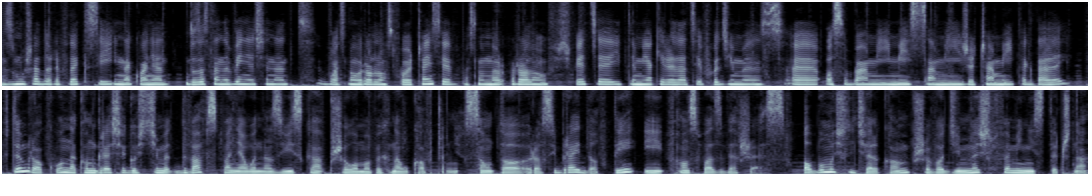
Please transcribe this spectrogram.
zmusza do refleksji i nakłania do zastanowienia się nad własną rolą w społeczeństwie, własną rolą w świecie i tym, jakie relacje wchodzimy z e, osobami, miejscami, rzeczami itd. Tak w tym roku na kongresie gościmy dwa wspaniałe nazwiska przełomowych naukowczyń. Są to Rossi Braidotti i Françoise Vergès. Obu myślicielkom przewodzi myśl feministyczna,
